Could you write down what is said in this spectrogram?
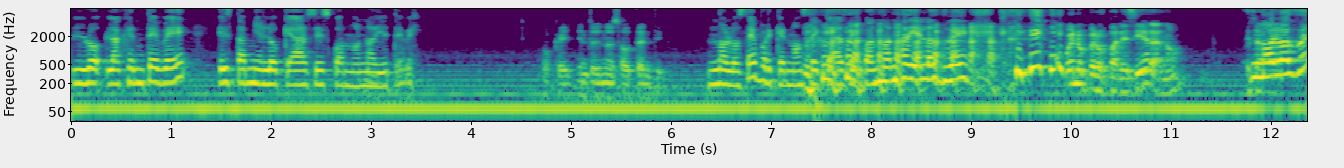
la gente ve es también lo que haces cuando nadie te ve. Ok, entonces no es auténtico. No lo sé porque no sé qué hacen cuando nadie los ve. bueno, pero pareciera, ¿no? No lo sé.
